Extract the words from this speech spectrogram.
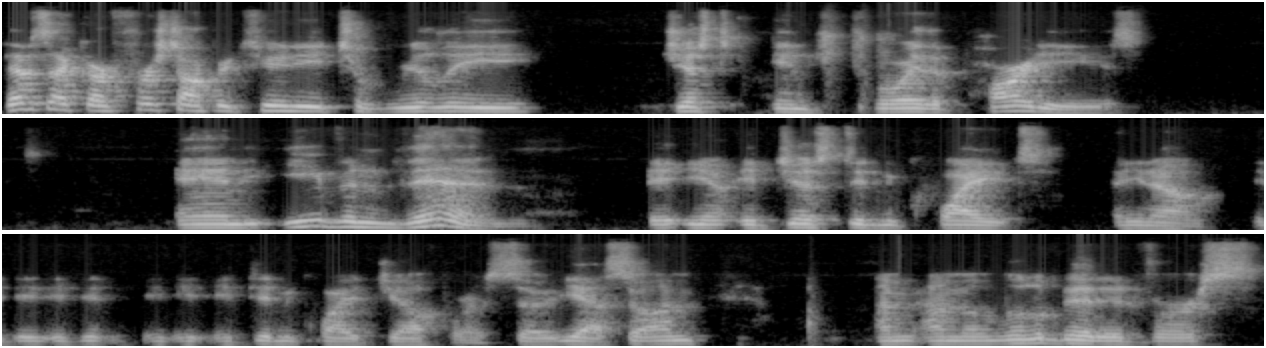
that was like our first opportunity to really just enjoy the parties and even then it, you know it just didn't quite you know it, it, it, it, didn't quite gel for us so yeah so i'm i'm, I'm a little bit adverse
